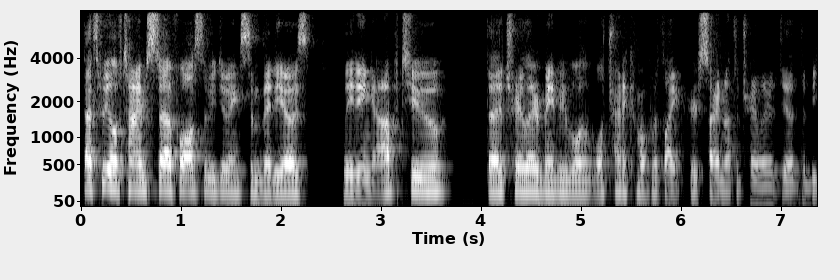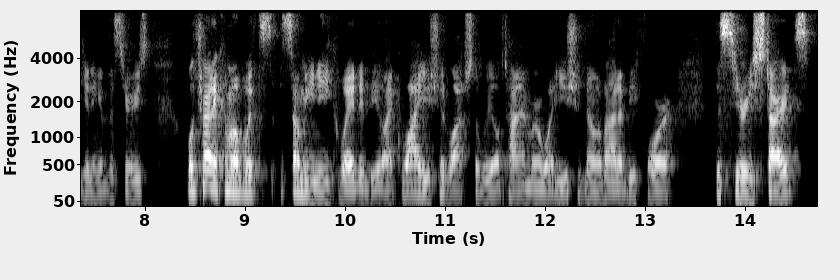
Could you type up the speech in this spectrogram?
That's Wheel of Time stuff. We'll also be doing some videos leading up to the trailer. Maybe we'll we'll try to come up with like, or sorry, not the trailer, the the beginning of the series. We'll try to come up with some unique way to be like why you should watch the Wheel of Time or what you should know about it before the series starts.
